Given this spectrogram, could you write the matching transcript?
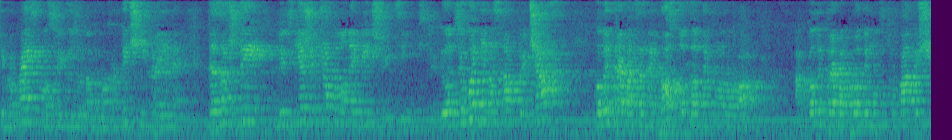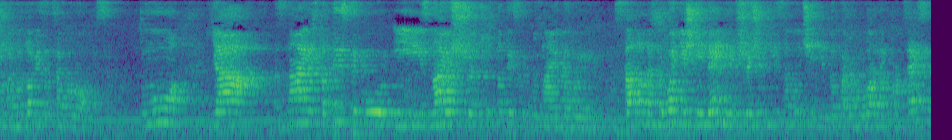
Європейського Союзу, на демократичні країни, де завжди людське життя було найбільшою цінністю. І от сьогодні настав той час, коли треба це не просто задекларувати, а коли треба продемонструвати, що ми готові за це боротися. Тому я знаю статистику і знаю, що цю статистику знаєте ви. Станом на сьогоднішній день, якщо жінки залучені до переговорних процесів,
